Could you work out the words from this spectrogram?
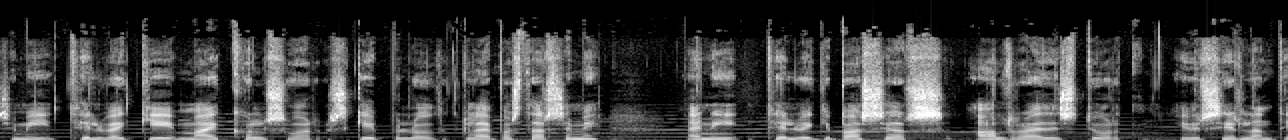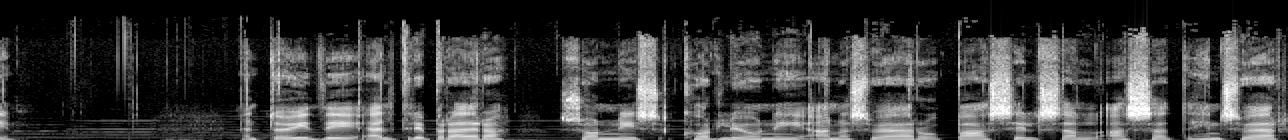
sem í tilveggi Michaels var skipulögð glæbastarsimi en í tilveggi Bassjars alræði stjórn yfir Sýrlandi. En dauði eldri bræðra, Sonnís Corleone annarsvegar og Basils al-Assad hinsvegar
